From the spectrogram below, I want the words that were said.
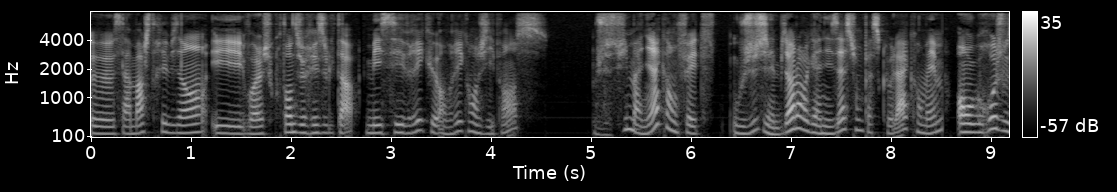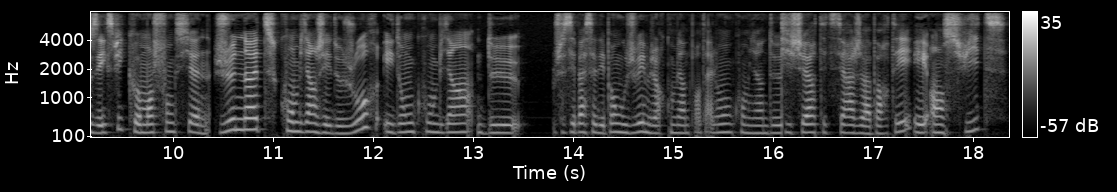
euh, ça marche très bien et voilà, je suis contente du résultat. Mais c'est vrai qu'en vrai, quand j'y pense, je suis maniaque en fait, ou juste j'aime bien l'organisation parce que là quand même, en gros je vous explique comment je fonctionne. Je note combien j'ai de jours et donc combien de, je sais pas ça dépend où je vais, mais genre combien de pantalons, combien de t-shirts, etc. je dois apporter. Et ensuite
